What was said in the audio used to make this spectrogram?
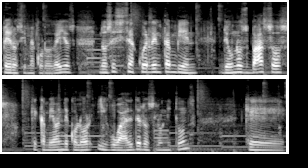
Pero sí me acuerdo de ellos. No sé si se acuerden también de unos vasos que cambiaban de color igual de los Looney Tunes que,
